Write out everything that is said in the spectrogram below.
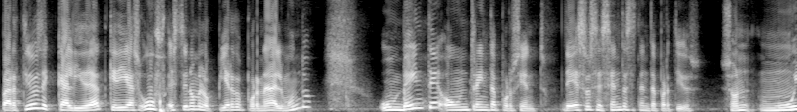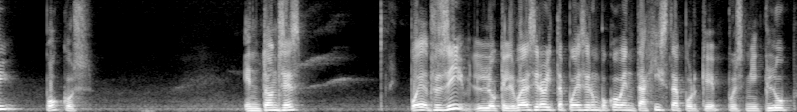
partidos de calidad que digas, uff, este no me lo pierdo por nada del mundo, un 20 o un 30% de esos 60, 70 partidos. Son muy pocos. Entonces, pues, pues sí, lo que les voy a decir ahorita puede ser un poco ventajista porque pues mi club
